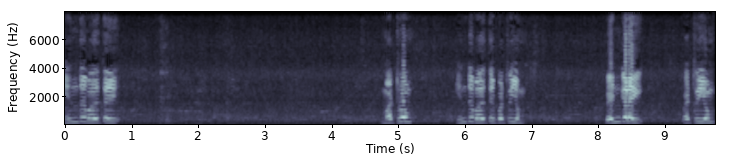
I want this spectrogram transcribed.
இந்து மதத்தை மற்றும் இந்து மதத்தை பற்றியும் பெண்களை பற்றியும்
